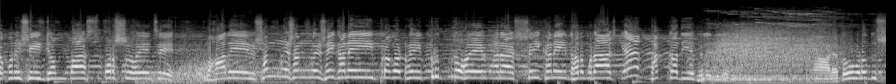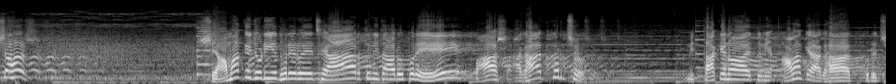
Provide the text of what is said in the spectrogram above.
যখনই সেই জম্পাস স্পর্শ হয়েছে, মহাদেব সঙ্গে সঙ্গে সেইখানেই প্রকট হয়ে ক্রুদ্ধ হয়ে মারা, সেইখানেই ধর্মরাজকে এক ধাক্কা দিয়ে ফেলে দিলেন। আর এত বড় দুঃসাহস! সে আমাকে জড়িয়ে ধরে রয়েছে, আর তুমি তার উপরে পাশ আঘাত করছ? তুমি তাকে নয়, তুমি আমাকে আঘাত করেছ।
